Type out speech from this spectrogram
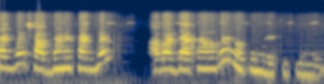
থাকবেন সাবধানে থাকবেন। আবার দেখা হবে নতুন রেসিপি নিয়ে।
